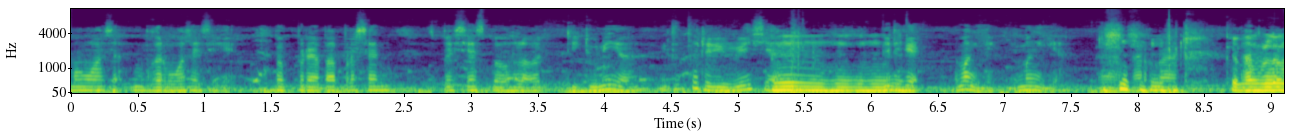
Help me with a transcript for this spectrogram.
menguasai bukan menguasai sih beberapa persen spesies bawah laut di dunia itu tuh dari Indonesia Hmm, hmm, hmm. jadi kayak emang iya emang iya Nah, karena Karena aku belum.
